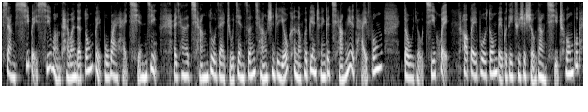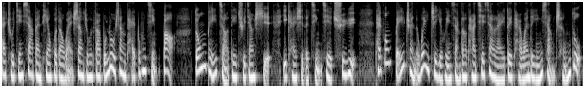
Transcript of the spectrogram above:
向西北西往台湾的东北部外海前进。而且它的强度在逐渐增强，甚至有可能会变成一个强烈台风，都有机会。好，北部、东北部地区是首当其冲，不排除今下半天或到晚上就会发布陆上台风警报。东北角地区将是一开始的警戒区域，台风北转的位置也会影响到它接下来对台湾的影响程度。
